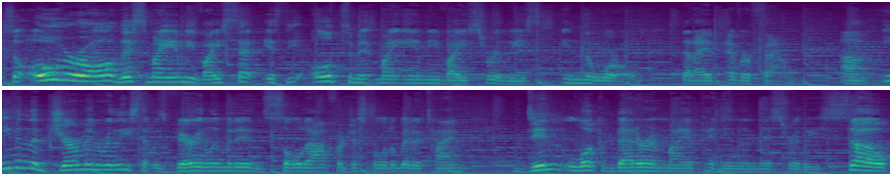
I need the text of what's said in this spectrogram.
So overall, this Miami Vice set is the ultimate Miami Vice release in the world that I have ever found. Um, even the German release that was very limited and sold out for just a little bit of time didn't look better in my opinion than this release. So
